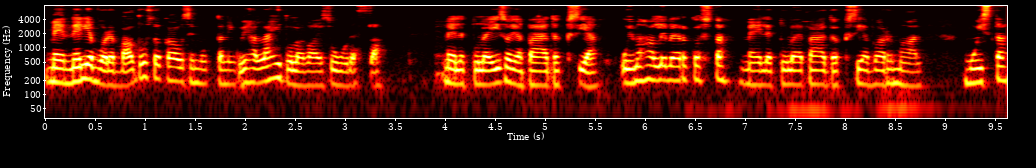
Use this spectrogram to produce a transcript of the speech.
meidän neljän vuoden valtuustokausi, mutta niin kuin ihan lähitulevaisuudessa meille tulee isoja päätöksiä uimahalliverkosta, meille tulee päätöksiä varmaan muista,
